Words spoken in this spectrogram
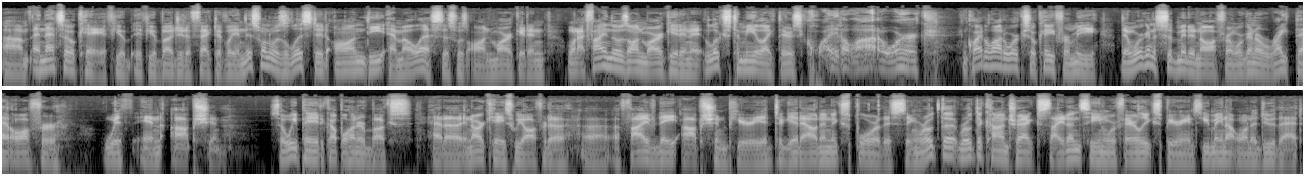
um, and that's okay if you if you budget effectively. And this one was listed on the MLS. This was on market, and when I find those on market, and it looks to me like there's quite a lot of work, and quite a lot of work's okay for me, then we're going to submit an offer, and we're going to write that offer with an option. So we paid a couple hundred bucks. Had a, in our case, we offered a, a, five day option period to get out and explore this thing. Wrote the wrote the contract sight unseen. We're fairly experienced. You may not want to do that,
